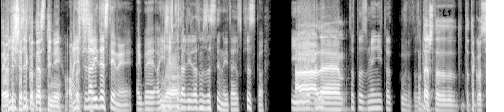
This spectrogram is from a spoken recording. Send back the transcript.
teoretycznie sprzed- tylko Destiny Oni obecnie. sprzedali Destiny, jakby oni się No. sprzedali razem z Destiny i to jest wszystko. I Ale co to zmieni, to gówno to no zmieni. też do, do tego z,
